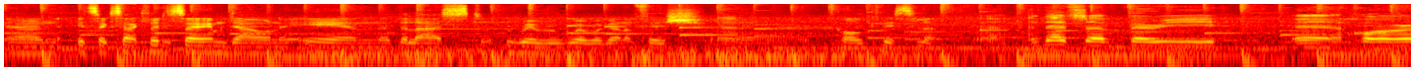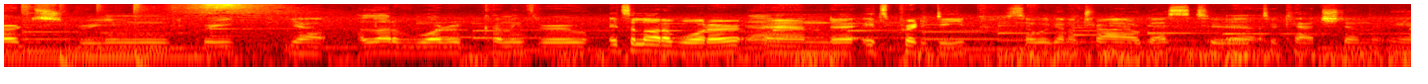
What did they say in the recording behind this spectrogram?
and it's exactly the same down in the last river where we're gonna fish uh, called Kvisle. Uh, and that's a very uh, hard stream creek. Yeah, A lot of water coming through. it's a lot of water Yeah. and uh, it's pretty deep, so we're gonna try our best to, Yeah. to catch them in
